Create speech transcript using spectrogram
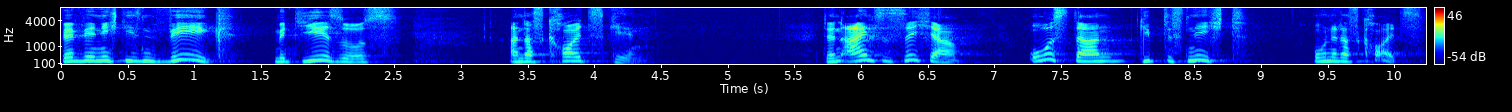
wenn wir nicht diesen Weg mit Jesus an das Kreuz gehen. Denn eins ist sicher, Ostern gibt es nicht ohne das Kreuz.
